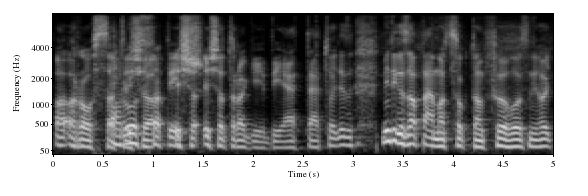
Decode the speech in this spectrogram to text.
a, a rosszat, a és, rosszat a, és, a, és a tragédiát. Tehát, hogy ez, mindig az apámat szoktam fölhozni, hogy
